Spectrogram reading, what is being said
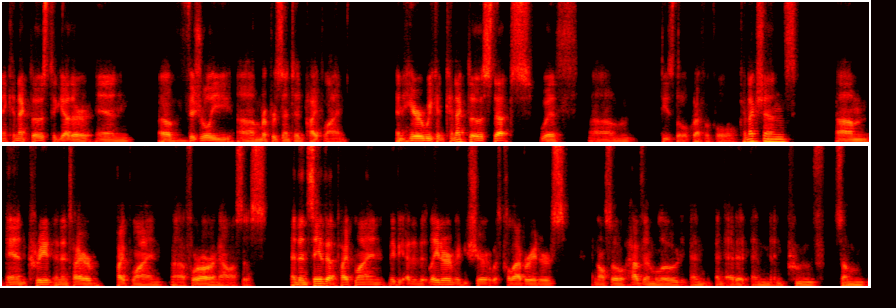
and connect those together in a visually um, represented pipeline. And here we can connect those steps with um, these little graphical connections um, and create an entire pipeline uh, for our analysis. And then save that pipeline, maybe edit it later, maybe share it with collaborators, and also have them load and, and edit and improve some,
